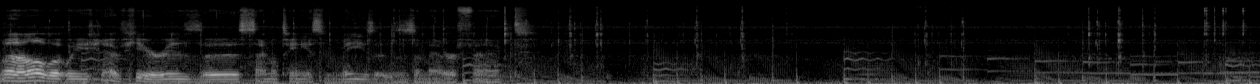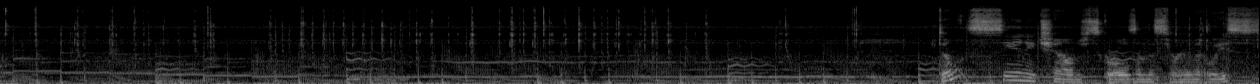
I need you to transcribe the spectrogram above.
Well, what we have here is uh, simultaneous mazes, as a matter of fact. Challenge scrolls in this room, at least.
